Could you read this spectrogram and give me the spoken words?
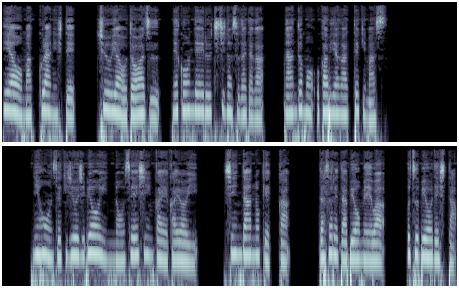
部屋を真っ暗にして昼夜を問わず寝込んでいる父の姿が何度も浮かび上がってきます。日本赤十字病院の精神科へ通い、診断の結果、出された病名は、うつ病でした。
